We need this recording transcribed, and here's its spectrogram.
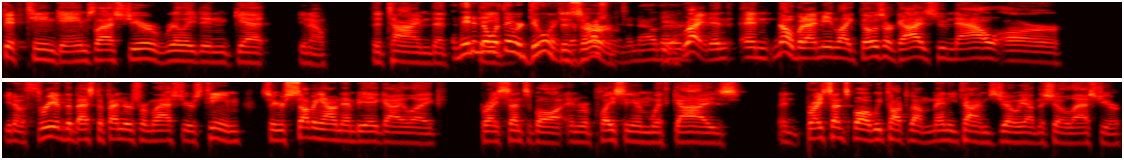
15 games last year really didn't get, you know, the time that and they didn't they know what they were doing. Deserved. and now they're right and and no but i mean like those are guys who now are you know three of the best defenders from last year's team. So you're subbing out an nba guy like brice sensabaugh and replacing him with guys and brice sensabaugh we talked about many times joey on the show last year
